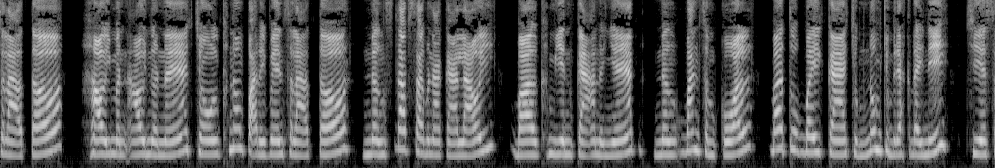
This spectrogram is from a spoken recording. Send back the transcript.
សាលាឧទ្ធរហើយមិនអោយនរណាចូលក្នុងបរិវេណសាលាឧទ្ធរនិងស្ដាប់សវនាការឡើយបើគ្មានការអនុញ្ញាត និងបានសម្គាល់បើទោះបីការជំនុំជម្រះក្តីនេះ ជាស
